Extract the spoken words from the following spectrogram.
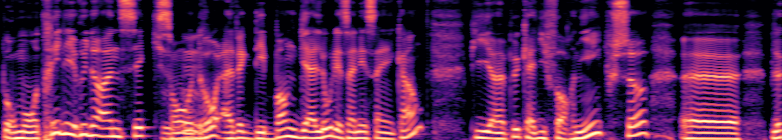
pour montrer les rues de Unsick qui sont drôles, avec des bungalows des années 50, puis un peu californien, tout ça. Euh, là,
